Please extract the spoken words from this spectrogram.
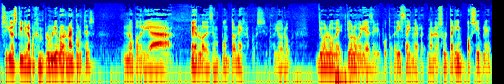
si yo escribiera, por ejemplo, un libro de Hernán Cortés, no podría verlo desde un punto negro, por decirlo. Yo lo, yo lo, ve, yo lo vería desde mi punto de vista y me, me resultaría imposible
